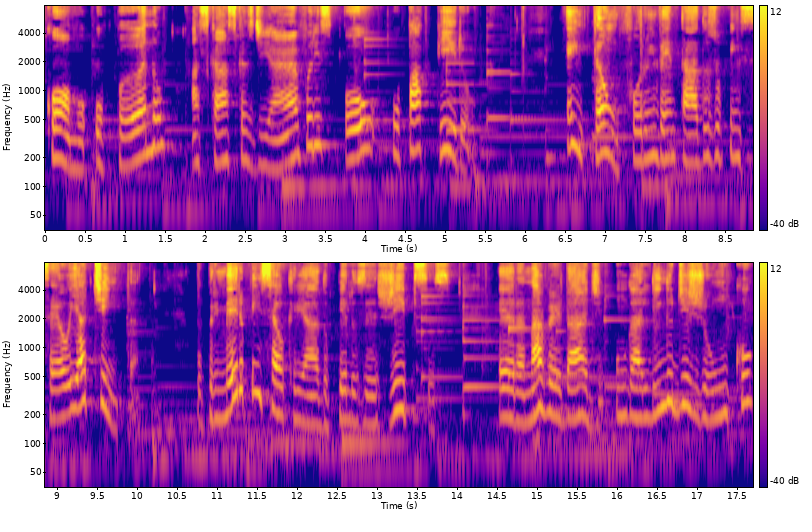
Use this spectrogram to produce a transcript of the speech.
como o pano, as cascas de árvores ou o papiro. Então foram inventados o pincel e a tinta. O primeiro pincel criado pelos egípcios era, na verdade, um galinho de junco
